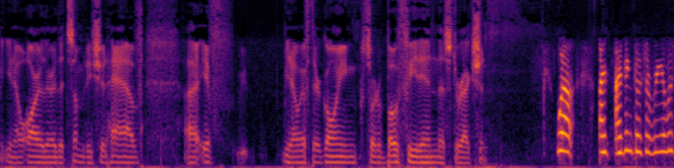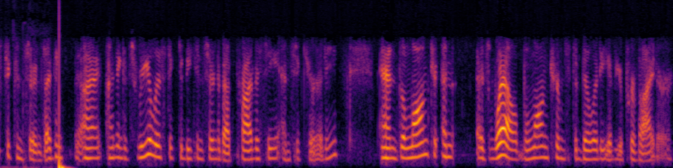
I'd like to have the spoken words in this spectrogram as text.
you know are there that somebody should have uh, if you know if they're going sort of both feet in this direction. Well, I, I think those are realistic concerns. I think I, I think it's realistic to be concerned about privacy and security, and the long ter- and as well the long-term stability of your provider.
